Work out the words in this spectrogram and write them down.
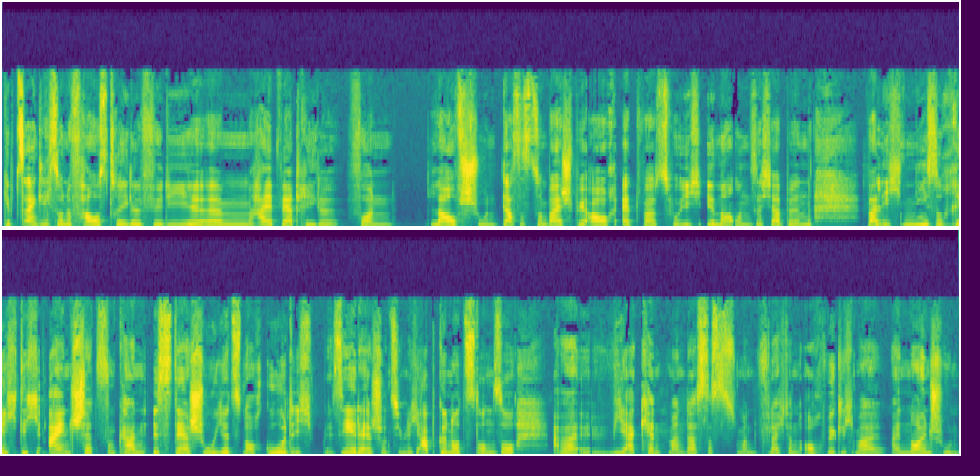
Gibt es eigentlich so eine Faustregel für die ähm, Halbwertregel von Laufschuhen? Das ist zum Beispiel auch etwas, wo ich immer unsicher bin weil ich nie so richtig einschätzen kann, ist der Schuh jetzt noch gut? Ich sehe, der ist schon ziemlich abgenutzt und so. Aber wie erkennt man das, dass man vielleicht dann auch wirklich mal einen neuen Schuh,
